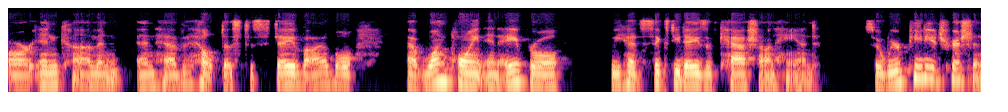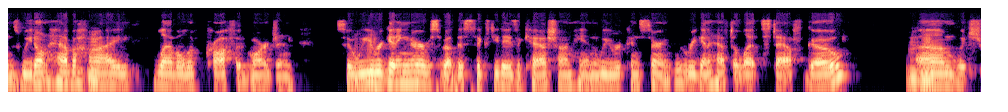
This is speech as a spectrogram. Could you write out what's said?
our income and, and have helped us to stay viable. At one point in April, we had 60 days of cash on hand. So we're pediatricians. We don't have a mm-hmm. high level of profit margin. So mm-hmm. we were getting nervous about this 60 days of cash on hand. We were concerned. Were we going to have to let staff go? Mm-hmm. Um, which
